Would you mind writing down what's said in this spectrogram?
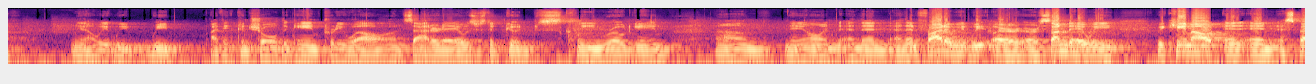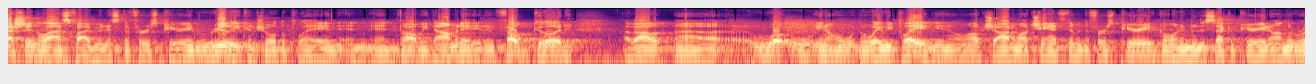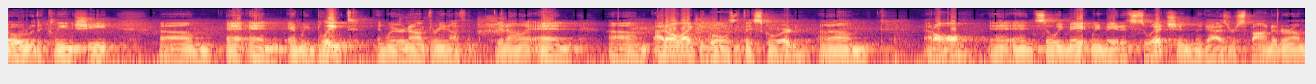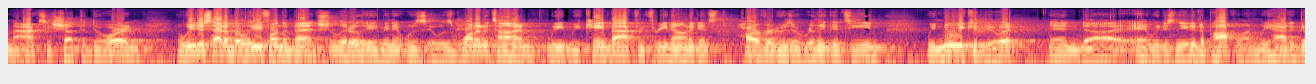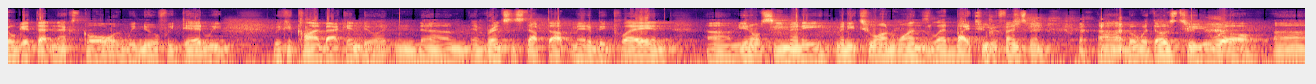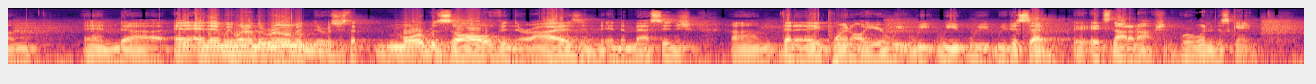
you know, we, we, we, I think controlled the game pretty well on Saturday. It was just a good, clean road game, um, you know, and, and then and then Friday we, we or, or Sunday we we came out and, and, especially in the last five minutes of the first period, really controlled the play and, and, and thought we dominated and felt good about uh, what you know the way we played. You know, outshot them, outchanced them in the first period, going into the second period on the road with a clean sheet, um, and, and, and we blinked and we were down three nothing. You know, and um, I don't like the goals that they scored. Um, at all. And, and, so we made we made a switch, and the guys responded around Max. He shut the door, and we just had a belief on the bench. Literally, I mean, it was it was one at a time. We we came back from three down against Harvard, who's a really good team. We knew we could do it, and uh, and we just needed to pop one. We had to go get that next goal, and we knew if we did, we we could climb back into it. And um, and Brinson stepped up, made a big play, and um, you don't see many many two on ones led by two defensemen uh, but with those two, you will. Um, and, uh, and and then we went in the room, and there was just a more resolve in their eyes and in the message um, than at any point all year. We, we, we, we, we just said it's not an option. We're winning this game.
